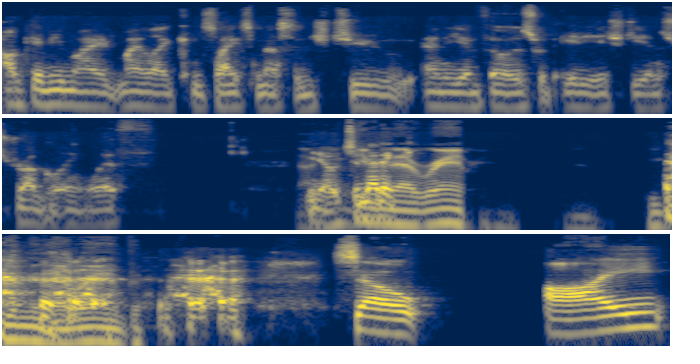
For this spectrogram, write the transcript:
I'll give you my my like concise message to any of those with ADHD and struggling with you know give me that ramp. You give me that ramp. so I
